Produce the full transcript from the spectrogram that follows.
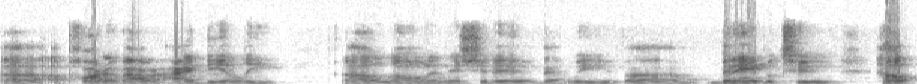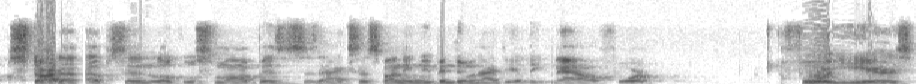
uh, a part of our Idea Leap uh, loan initiative that we've um, been able to help startups and local small businesses access funding. We've been doing Idea Leap now for four years.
